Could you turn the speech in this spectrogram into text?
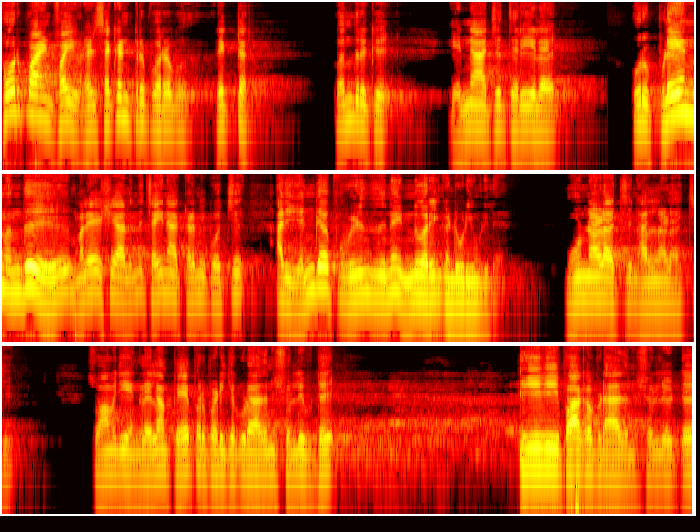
ஃபோர் பாயிண்ட் ஃபைவ் ரெண்டு செகண்ட் ட்ரிப் வரபோது ரெக்டர் வந்திருக்கு. என்னாச்சு தெரியல. ஒரு பிளேன் வந்து மலேசியாவிலேருந்து சைனா கிளம்பி போச்சு. அது எங்கே விழுந்ததுன்னு இன்னும் வரையும் கண்டுபிடிக்க முடியல. மூணு நாள் ஆச்சு நாலு நாள் ஆச்சு. சுவாமிஜி எங்களெல்லாம் பேப்பர் படிக்கக்கூடாதுன்னு சொல்லிவிட்டு டிவி பார்க்கக்கூடாதுன்னு சொல்லிவிட்டு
